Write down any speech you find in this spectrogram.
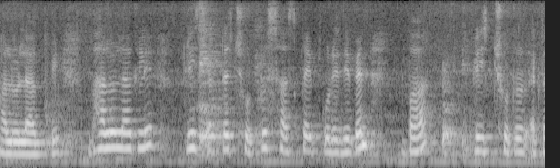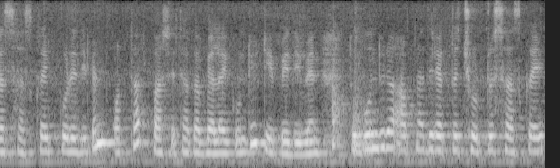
ভালো লাগবে। ভালো লাগলে প্লিজ একটা ছোট্ট সাবস্ক্রাইব করে দেবেন বা প্লিজ ছোট একটা সাবস্ক্রাইব করে দিবেন, অর্থাৎ পাশে থাকা বেলাইকনটি টেপে দিবেন। তো বন্ধুরা, আপনাদের একটা ছোট্ট সাবস্ক্রাইব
